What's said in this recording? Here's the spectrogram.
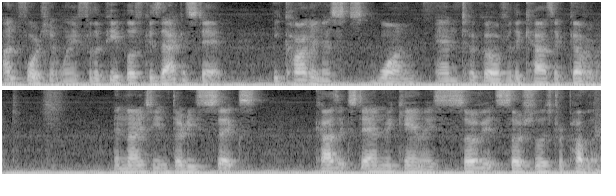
Unfortunately for the people of Kazakhstan, the communists won and took over the Kazakh government. In 1936, Kazakhstan became a Soviet Socialist Republic,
